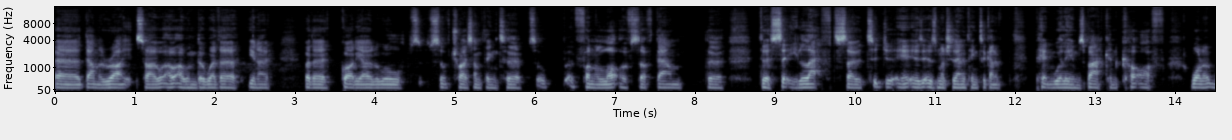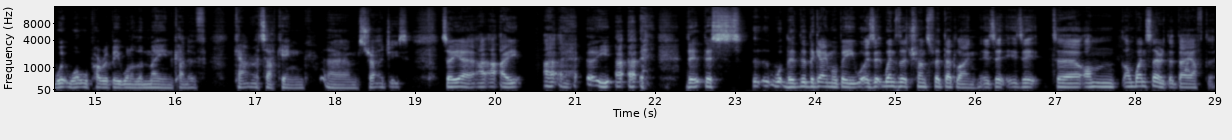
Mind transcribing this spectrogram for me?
uh, down the right. So I, I, wonder whether you know whether Guardiola will sort of try something to sort of funnel a lot of stuff down the the City left. So to, as much as anything to kind of pin Williams back and cut off one of what will probably be one of the main kind of counter attacking um, strategies. So yeah, I, I uh, uh, uh, this the, the game will be what is it when's the transfer deadline? Is it is it uh, on on wednesday or the day after?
